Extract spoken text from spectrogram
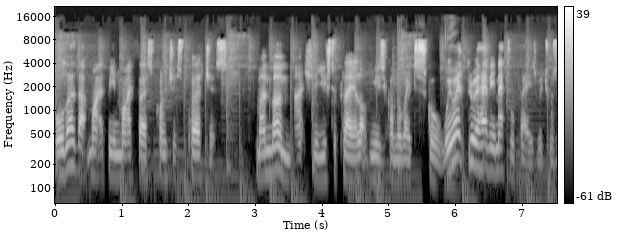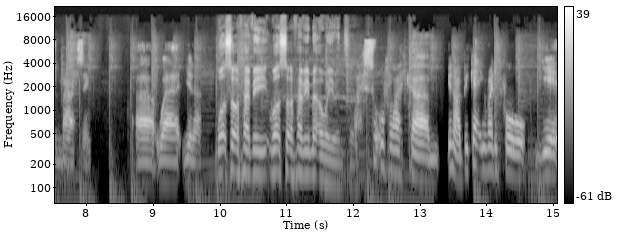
although that might have been my first conscious purchase, my mum actually used to play a lot of music on the way to school. We went through a heavy metal phase, which was embarrassing, uh, where you know what sort of heavy what sort of heavy metal were you into? I sort of like um, you know I'd be getting ready for year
